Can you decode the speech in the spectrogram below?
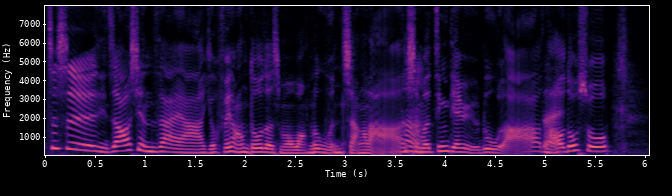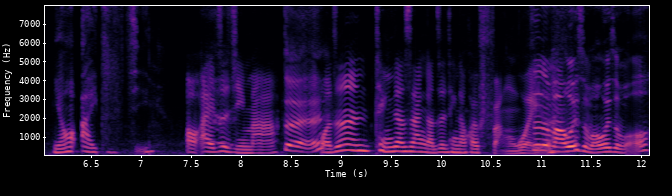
就是你知道现在啊，有非常多的什么网络文章啦，什么经典语录啦，然后都说你要爱自己。哦，爱自己吗？对，我真的听这三个字听到会反胃。真的吗？为什么？为什么？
